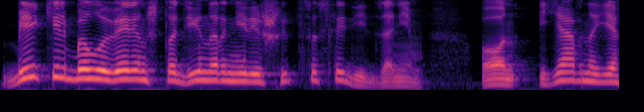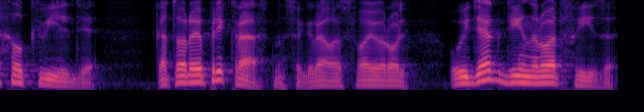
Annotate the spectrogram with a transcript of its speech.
Бикель был уверен, что Динер не решится следить за ним. Он явно ехал к Вильде, которая прекрасно сыграла свою роль, уйдя к Динеру от Фриза,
